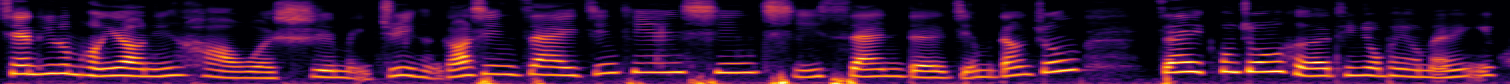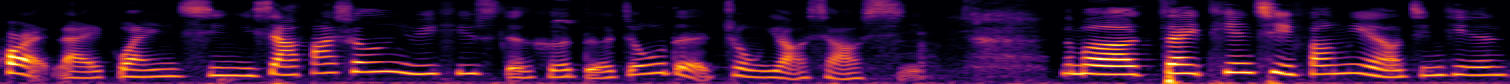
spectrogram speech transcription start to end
亲爱的听众朋友，您好，我是美君，很高兴在今天星期三的节目当中，在空中和听众朋友们一块儿来关心一下发生于 Houston 和德州的重要消息。那么在天气方面啊，今天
